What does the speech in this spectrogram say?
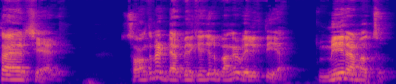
తయారు చేయాలి. సంవత్సరం డెబ్బై కేజీల బంగారం వెలికి తీయాలి. మీరు అనొచ్చు.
